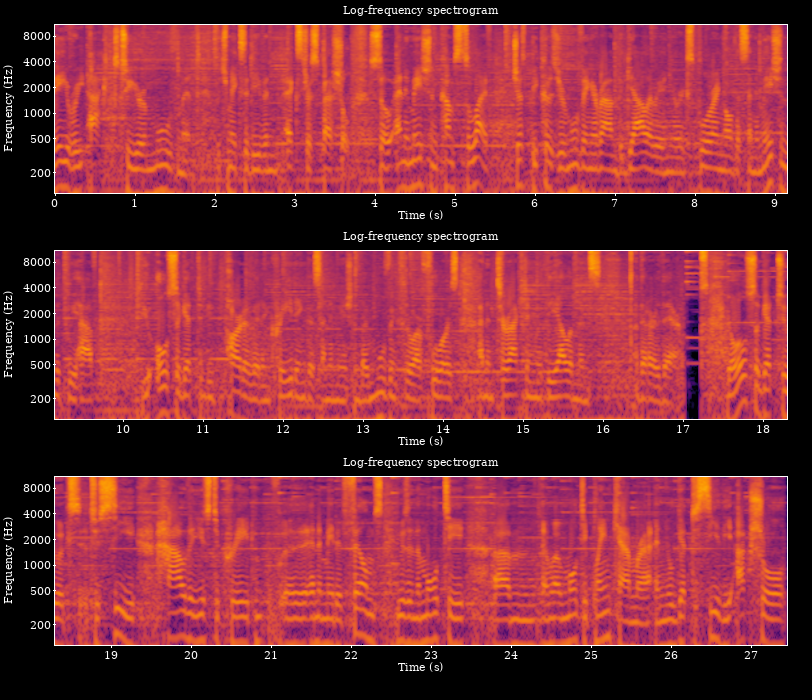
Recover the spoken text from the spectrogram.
they react to your movement, which makes it even extra special. So animation comes to life just because you're moving around the gallery and you're exploring all this animation that we have. You also get to be part of it in creating this animation by moving through our floors and interacting with the elements that are there. You'll also get to, to see how they used to create uh, animated films using the multi um, multi-plane camera, and you'll get to see the actual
